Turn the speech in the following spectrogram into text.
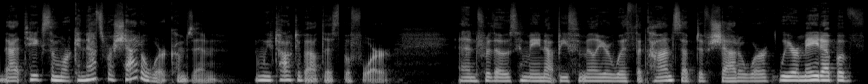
That takes some work and that's where shadow work comes in. And we've talked about this before. And for those who may not be familiar with the concept of shadow work, we are made up of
